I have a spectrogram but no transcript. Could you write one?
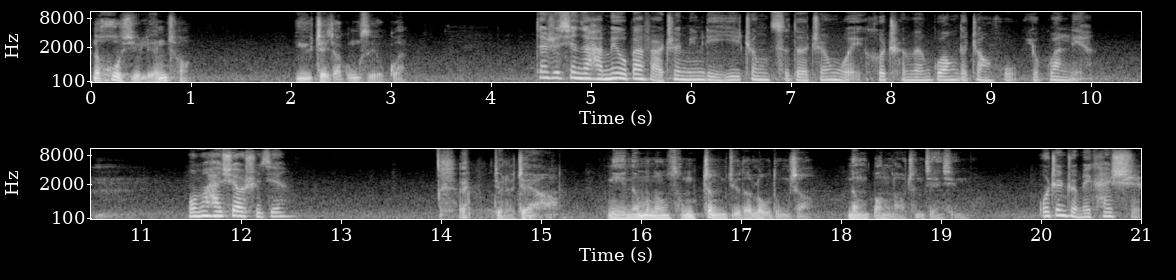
那或许联创与这家公司有关。但是现在还没有办法证明李毅证词的真伪和陈文光的账户有关联。嗯我们还需要时间。哎，对了，这样，你能不能从证据的漏洞上能帮老陈减刑？我正准备开始。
